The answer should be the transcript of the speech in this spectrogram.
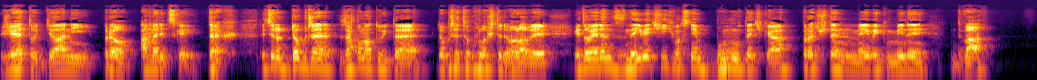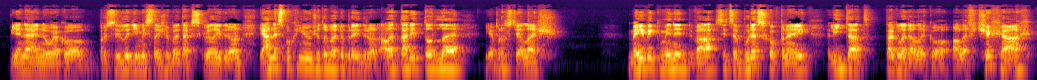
že je to dělaný pro americký trh. Teď si to dobře zapamatujte, dobře to uložte do hlavy. Je to jeden z největších vlastně boomů teďka, proč ten Mavic Mini 2 je najednou jako, proč si lidi myslí, že bude tak skvělý dron. Já nespochybnuju, že to bude dobrý dron, ale tady tohle je prostě lež. Mavic Mini 2 sice bude schopný lítat takhle daleko, ale v Čechách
